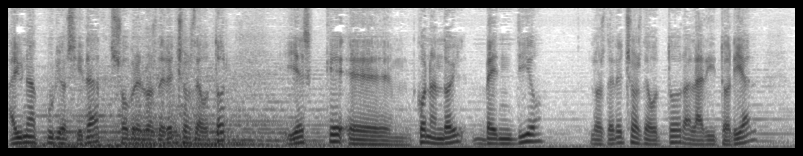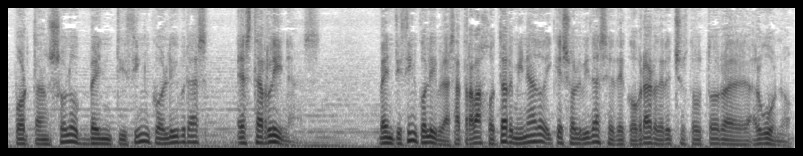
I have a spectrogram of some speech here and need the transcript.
Hay una curiosidad sobre los derechos de autor y es que eh, Conan Doyle vendió los derechos de autor a la editorial por tan solo 25 libras esterlinas. 25 libras a trabajo terminado y que se olvidase de cobrar derechos de autor eh, alguno.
